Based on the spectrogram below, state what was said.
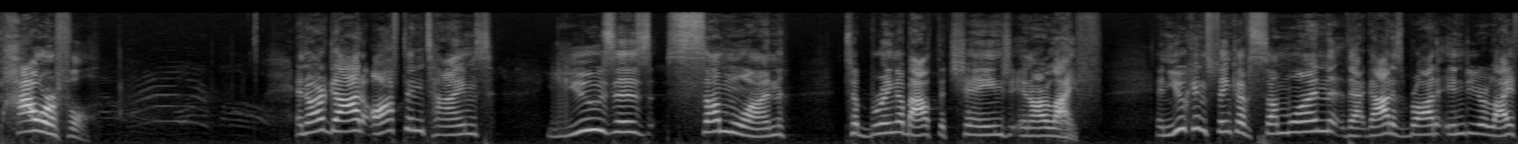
Powerful. And our God oftentimes uses someone to bring about the change in our life. And you can think of someone that God has brought into your life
